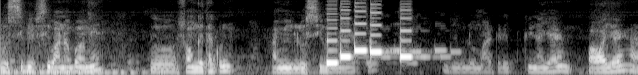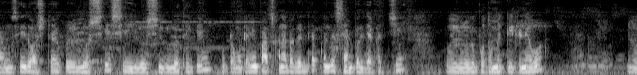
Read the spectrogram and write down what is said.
লস্যি পেপসি বানাবো আমি। তো সঙ্গে থাকুন, আমি লস্যি যেগুলো মার্কেটে কেনা যায়, পাওয়া যায়। আর আমি সেই দশ টাকা করে লস্যি, সেই লস্যিগুলো থেকে মোটামুটি আমি পাঁচখানা প্যাকেট দিয়ে আপনাদের স্যাম্পেল দেখাচ্ছি। তো এগুলোকে প্রথমে কেটে নেব। তো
